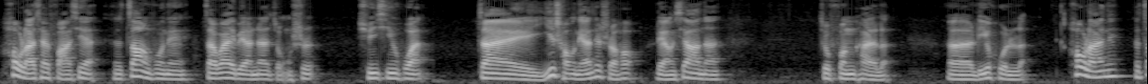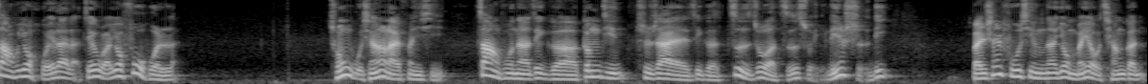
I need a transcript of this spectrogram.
后来才发现，丈夫呢在外边呢总是寻新欢，在乙丑年的时候，两下呢就分开了，呃，离婚了。后来呢，那丈夫又回来了，结果又复婚了。从五行上来分析，丈夫呢这个庚金是在这个自作子水临死地，本身福星呢又没有强根。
